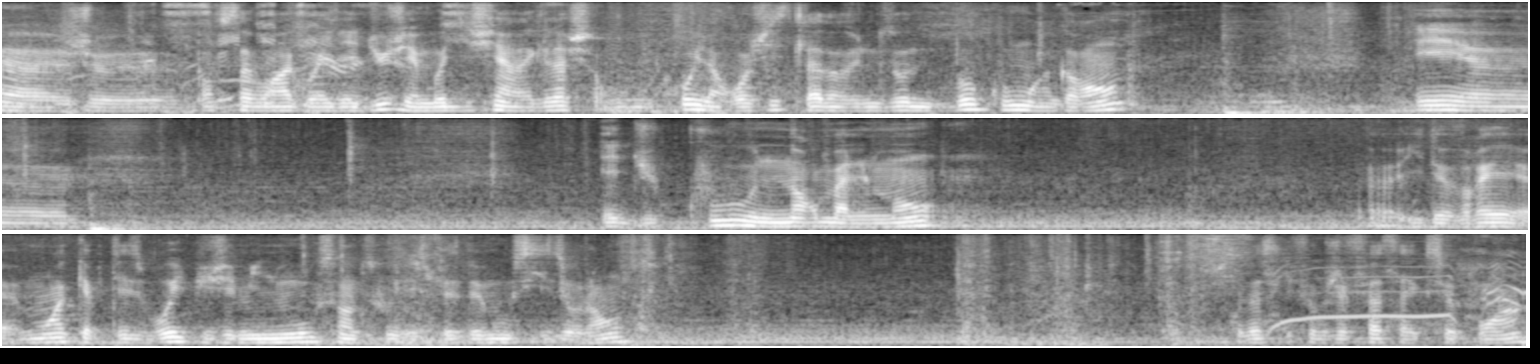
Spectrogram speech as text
Euh, je pense savoir à quoi il est dû. J'ai modifié un réglage sur mon micro. Il enregistre là dans une zone beaucoup moins grande. Et, euh, et du coup, normalement, il devrait euh, moins capter ce bruit. Puis j'ai mis une mousse en dessous, une espèce de mousse isolante. Je sais pas ce qu'il faut que je fasse avec ce point.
